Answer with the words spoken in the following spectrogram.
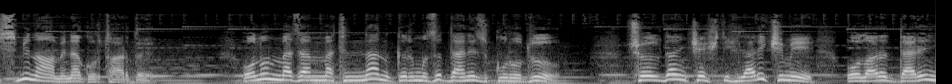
ismi naminə qurtardı. Onun məzəmmətindən qırmızı dəniz qurudu. Çöldən keçdikləri kimi onları dərin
